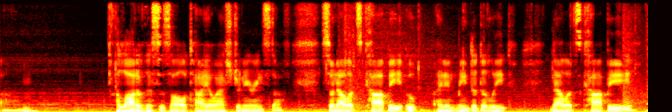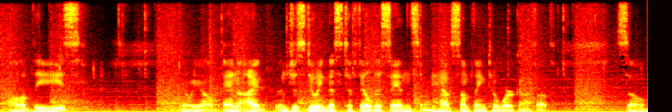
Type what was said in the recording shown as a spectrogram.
um, a lot of this is all Taiyo Astroneering stuff. So now let's copy. Oop, I didn't mean to delete. Now let's copy all of these. There we go. And I, I'm just doing this to fill this in so I have something to work off of. So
